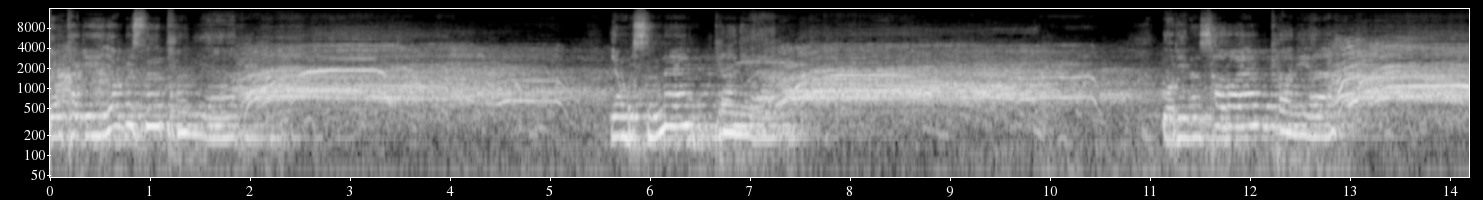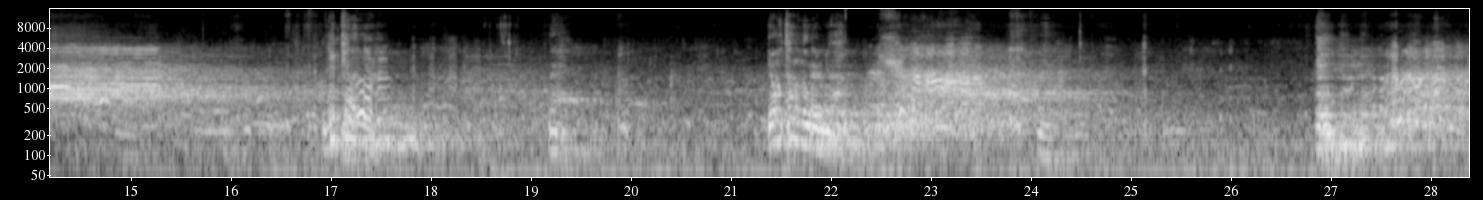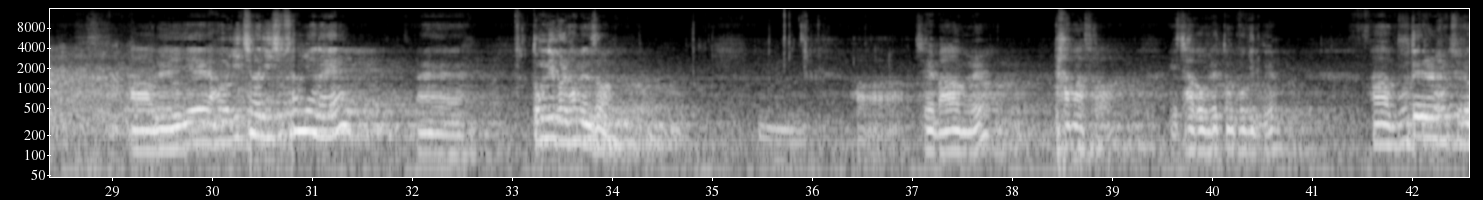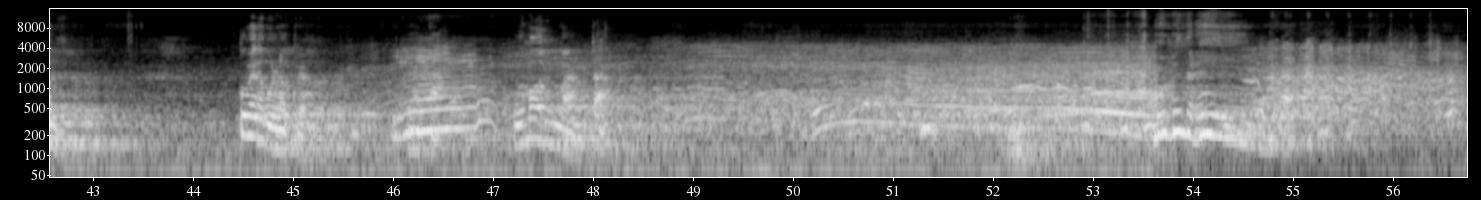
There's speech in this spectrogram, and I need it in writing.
영탁이 영불스 편이야. 영불스 내 편이야. 우리는 서로의 편이야. 네 편이야. 네. 영탁 노래입니다 아, 네, 이게 2023년에 독립을 하면서 음, 아, 제 마음을 담아서 이 작업을 했던 곡인데요. 아, 무대를 할 줄은 꿈에도 몰랐고요. 딱 음원만 딱. 뭘 맨날 해.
